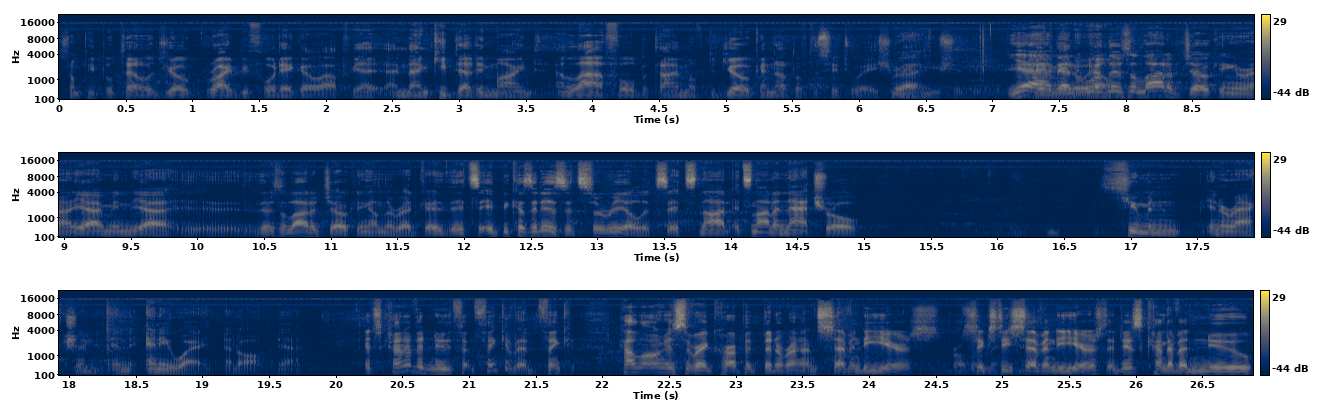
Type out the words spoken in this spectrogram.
Some people tell a joke right before they go up, yeah, and then keep that in mind and laugh all the time of the joke and not of the situation. Right. Maybe you should. Yeah, Maybe I mean, well, help. there's a lot of joking around. Yeah, I mean, yeah, uh, there's a lot of joking on the red. It's it, because it is. It's surreal. It's it's not it's not a natural human interaction in any way at all. Yeah. It's kind of a new th think of it. Think how long has the red carpet been around? 70 years? Probably. 60, 70 years? It is kind of a new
